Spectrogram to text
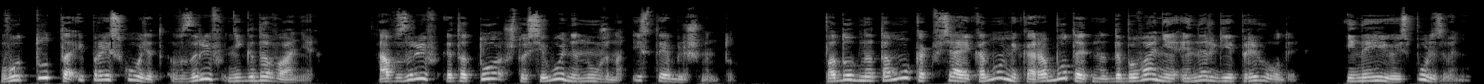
Вот тут-то и происходит взрыв негодования. А взрыв – это то, что сегодня нужно истеблишменту. Подобно тому, как вся экономика работает на добывание энергии природы и на ее использование.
